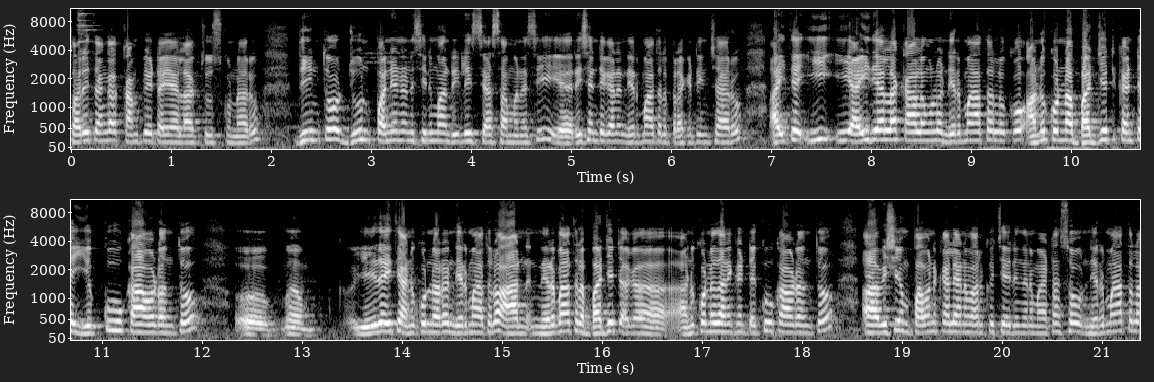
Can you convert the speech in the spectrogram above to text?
త్వరితంగా కంప్లీట్ అయ్యేలాగా చూసుకున్నారు. దీంతో జూన్ పన్నెండున సినిమాను రిలీజ్ చేస్తామనేసి రీసెంట్గానే నిర్మాతలు ప్రకటించారు. అయితే ఈ ఈ ఐదేళ్ళ కాలంలో నిర్మాత నిర్మాతలకు అనుకున్న బడ్జెట్ కంటే ఎక్కువ కావడంతో ఏదైతే అనుకున్నారో నిర్మాతలు ఆ నిర్మాతల బడ్జెట్ అనుకున్న దానికంటే ఎక్కువ కావడంతో ఆ విషయం పవన్ కళ్యాణ్ వరకు చేరిందనమాట సో నిర్మాతల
